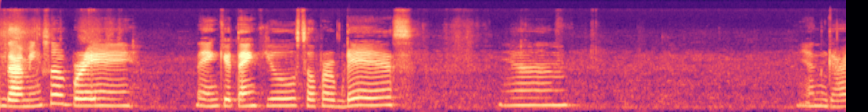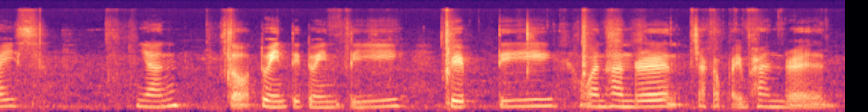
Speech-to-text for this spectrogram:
Ang daming sobre. Thank you, thank you. Super bless. Ayan. Ayan guys. Ayan. So, 2020, 50, 100, tsaka 500.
